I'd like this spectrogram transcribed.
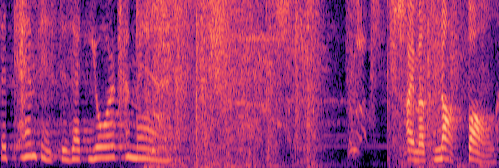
The Tempest is at your command. I must not fall.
